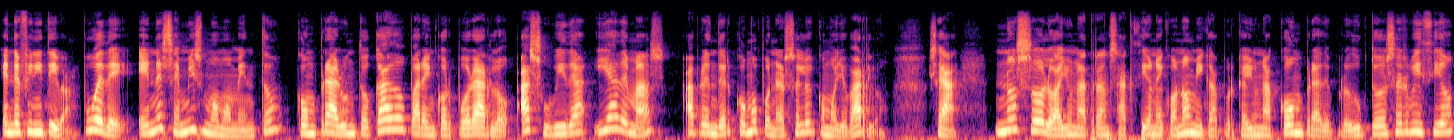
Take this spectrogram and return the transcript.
En definitiva, puede en ese mismo momento comprar un tocado para incorporarlo a su vida y además aprender cómo ponérselo y cómo llevarlo. O sea, no solo hay una transacción económica porque hay una compra de producto o servicio,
